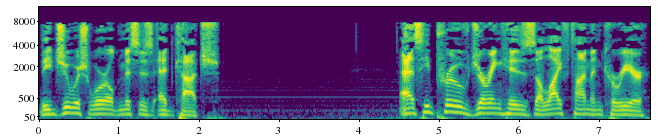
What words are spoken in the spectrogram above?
the Jewish world misses Ed Koch. As he proved during his uh, lifetime and career,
